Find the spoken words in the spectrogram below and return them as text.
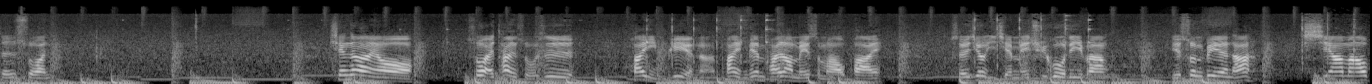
真酸。现在哦，出来探索是拍影片啊，拍影片拍到没什么好拍，所以就以前没去过的地方，也顺便啊，瞎猫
